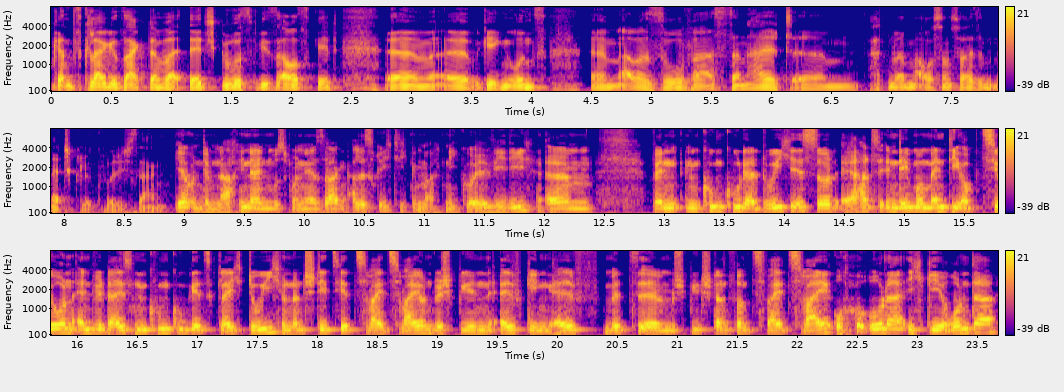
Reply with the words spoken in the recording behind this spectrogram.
ganz klar gesagt, dann hätte ich gewusst, wie es ausgeht ähm, äh, gegen uns. Ähm, aber so war es dann halt, ähm, hatten wir mal ausnahmsweise Matchglück, würde ich sagen. Ja, und im Nachhinein muss man ja sagen, alles richtig gemacht, Nico Elvedi. Ähm, wenn ein Kunku da durch ist, so, er hat in dem Moment die Option, entweder ist ein Kunku jetzt gleich durch und dann steht es hier 2-2 und wir spielen 11 gegen 11 mit ähm, Spielstand von 2-2 oder ich gehe runter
